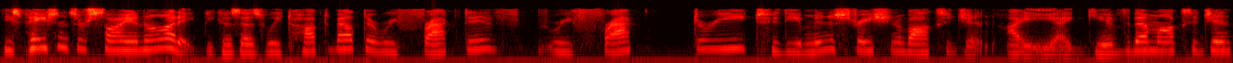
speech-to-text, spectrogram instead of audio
These patients are cyanotic because as we talked about the refractive refract to the administration of oxygen, i.e. I give them oxygen,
